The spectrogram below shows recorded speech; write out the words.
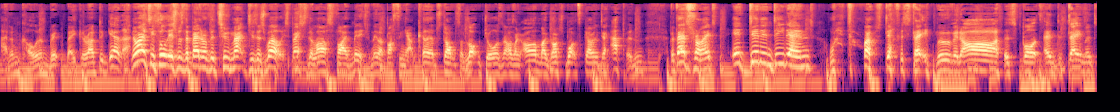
Adam Cole and Britt Baker are together. Now, I actually thought this was the better of the two matches as well, especially the last five minutes when they were busting out curb stomps and lockjaws, and I was like, oh my gosh, what's going to happen? But that's right, it did indeed end with the most devastating move in all the sports entertainment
